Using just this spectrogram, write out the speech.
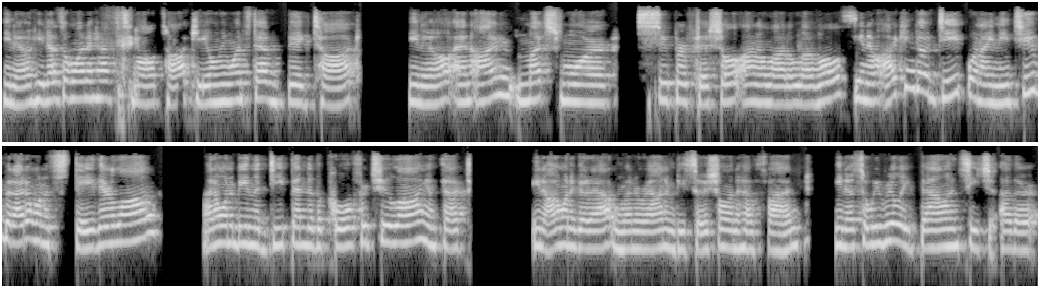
You know, he doesn't want to have small talk. He only wants to have big talk, you know, and I'm much more superficial on a lot of levels. You know, I can go deep when I need to, but I don't want to stay there long. I don't want to be in the deep end of the pool for too long. In fact, you know, I want to go out and run around and be social and have fun. You know, so we really balance each other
